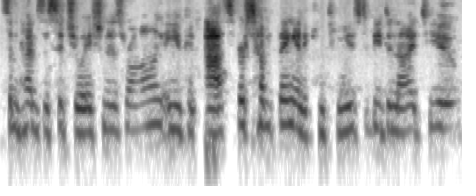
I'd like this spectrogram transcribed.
Sometimes the situation is wrong, and you can ask for something and it continues to be denied to you.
